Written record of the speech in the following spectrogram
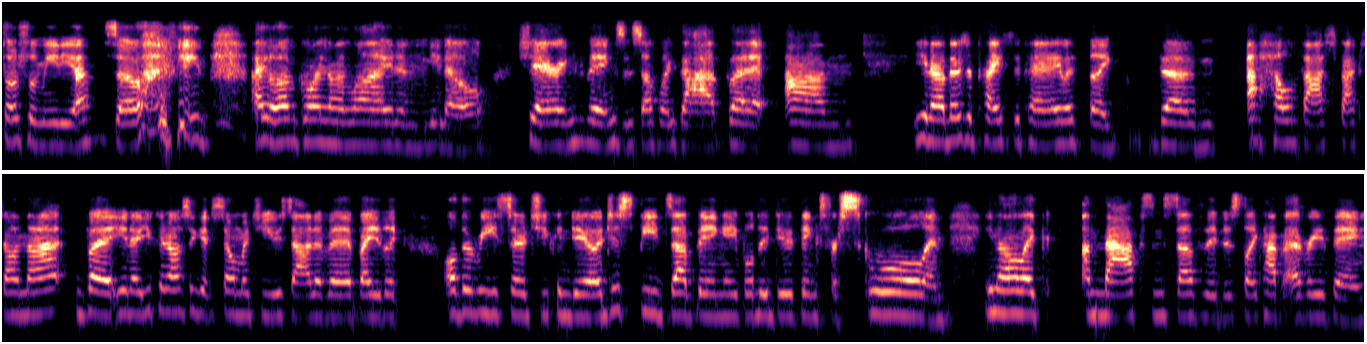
social media, so I mean I love going online and you know sharing things and stuff like that. But um, you know there's a price to pay with like the a health aspect on that. But you know you can also get so much use out of it by like all the research you can do. It just speeds up being able to do things for school and you know like maps and stuff. They just like have everything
